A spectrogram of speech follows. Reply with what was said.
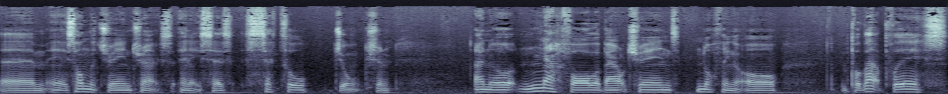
Um, and it's on the train tracks, and it says Settle Junction. I know naff all about trains, nothing at all. But that place,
